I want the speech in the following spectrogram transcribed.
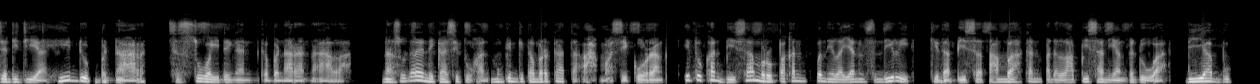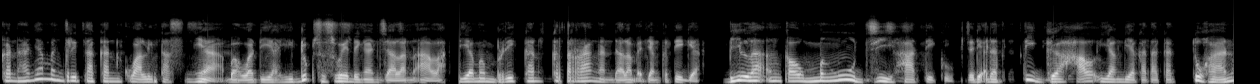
Jadi dia hidup benar sesuai dengan kebenaran Allah. Nah, saudara yang dikasih Tuhan, mungkin kita berkata, ah masih kurang. Itu kan bisa merupakan penilaian sendiri. Kita bisa tambahkan pada lapisan yang kedua. Dia bukan hanya menceritakan kualitasnya bahwa dia hidup sesuai dengan jalan Allah. Dia memberikan keterangan dalam ayat yang ketiga bila engkau menguji hatiku. Jadi ada tiga hal yang dia katakan. Tuhan,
